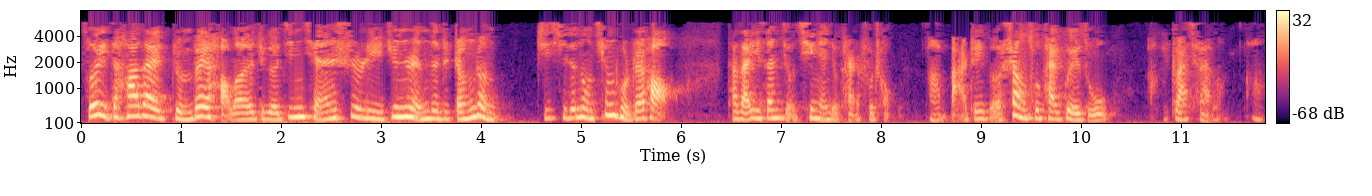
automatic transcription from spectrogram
所以他在准备好了这个金钱、势力、军人的这整整齐齐的弄清楚之后，他在一三九七年就开始复仇啊，把这个上诉派贵族。给抓起来了啊！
